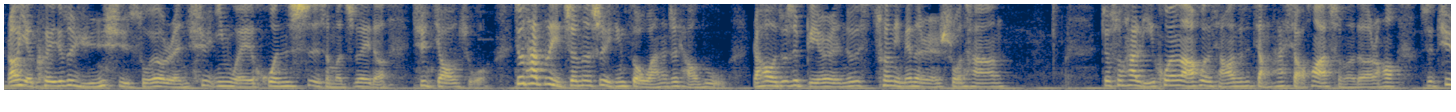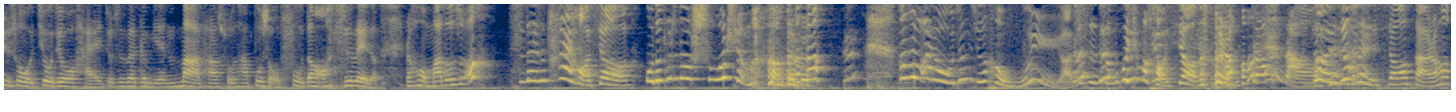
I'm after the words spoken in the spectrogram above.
然后也可以就是允许所有人去因为婚事什么之类的去焦灼，就他自己真的是已经走完了这条路，然后就是别人就是村里面的人说他。就说他离婚了，或者想要就是讲他小话什么的，然后就据说我舅舅还就是在跟别人骂他说他不守妇道之类的，然后我妈都说哦，实在是太好笑了，我都不知道说什么。他说：“哎呦，我真的觉得很无语啊，就是怎么会这么好笑呢？” 然后潇洒哦，对，就很潇洒。然后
